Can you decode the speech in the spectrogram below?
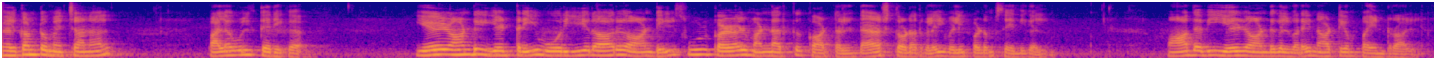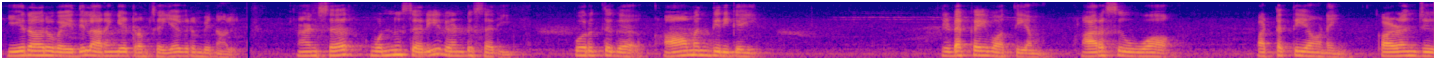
வெல்கம் டு மை சேனல் பலவுள் தெரிக. ஏழாண்டு இயற்றி ஓர் ஈராறு ஆண்டில் சூழ்கழல் மன்னர்க்கு காட்டல் டேஷ் தொடர்களில் வெளிப்படும் செய்திகள். மாதவி ஏழு ஆண்டுகள் வரை நாட்டியம் பயின்றாள். ஈராறு வயதில் அரங்கேற்றம் செய்ய விரும்பினாள். ஆன்சர் ஒன்று சரி ரெண்டு சரி. பொறுத்துக ஆமந்திரிகை. இடக்கை வாத்தியம் அரசு உவா பட்டத்தி யானை கழஞ்சு.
